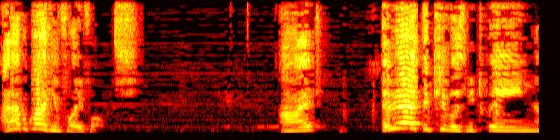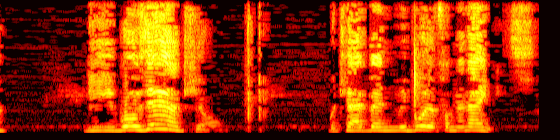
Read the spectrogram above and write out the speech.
I have a question for you folks. Alright? If you had to choose between the Roseanne show, which had been rebooted from the 90s,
